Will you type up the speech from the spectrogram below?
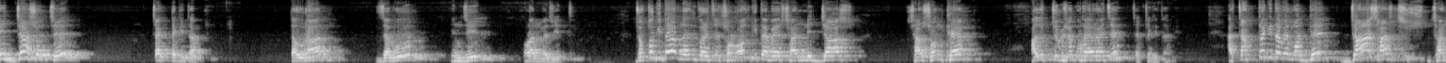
নির্যাস হচ্ছে চারটা কিতাব। তাওরাত, জাবুর ইঞ্জিল কোরআন মাজিদ। যত কিতাব নাজিল করেছে সকল কিতাবের সার নির্যাস সার সংক্ষেপ আলোচ্য বিষয় কোথায় রয়েছে? চারটা কিতাবে। আর চারটা কিতাবের মধ্যে যা সার সার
